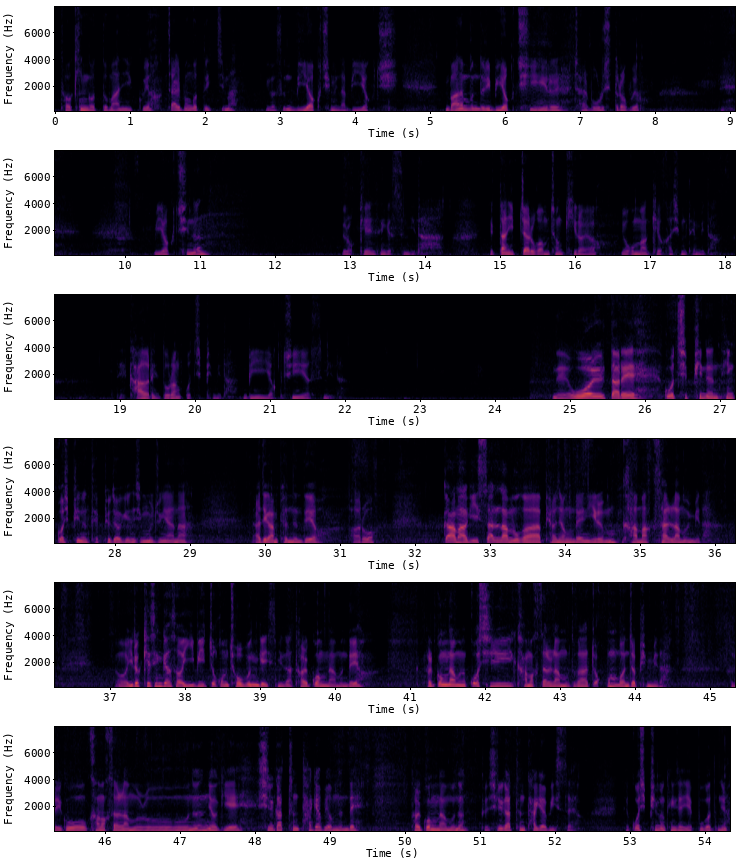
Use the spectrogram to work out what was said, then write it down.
더 긴 것도 많이 있고요. 짧은 것도 있지만 이것은 미역취입니다. 미역취. 많은 분들이 미역취를 잘 모르시더라고요. 네. 미역취는 이렇게 생겼습니다. 일단 입자루가 엄청 길어요. 요것만 기억하시면 됩니다. 네, 가을에 노란 꽃이 핍니다. 미역취였습니다. 네, 5월 달에 꽃이 피는 흰 꽃이 피는 대표적인 식물 중에 하나 아직 안 폈는데요. 바로 까마귀 쌀나무가 변형된 이름 가막살나무입니다. 어, 이렇게 생겨서 잎이 조금 좁은 게 있습니다. 덜꺽나무인데요. 덜꺽나무는 꽃이 가막살나무보다 조금 먼저 핍니다. 그리고 가막살나무는 여기에 실 같은 타겹이 없는데 덜꺽나무는 그 실 같은 타겹이 있어요. 꽃이 피면 굉장히 예쁘거든요.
